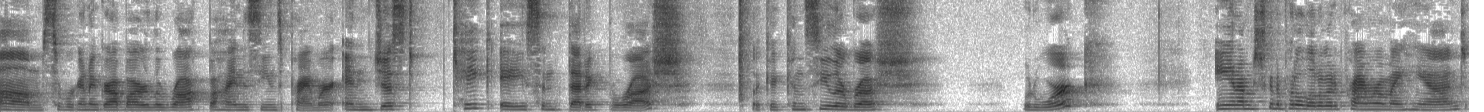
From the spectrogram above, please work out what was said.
Um, so we're going to grab our Lorac Behind the Scenes primer and just take a synthetic brush, like a concealer brush would work. And I'm just going to put a little bit of primer on my hand,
